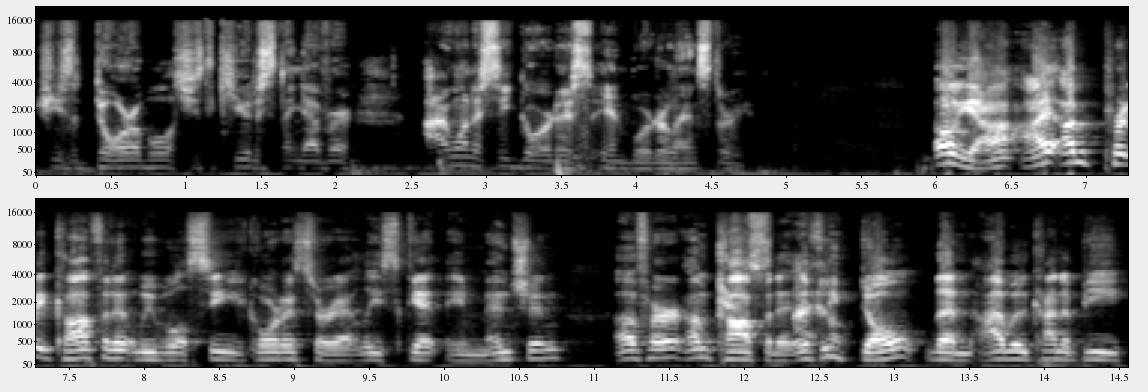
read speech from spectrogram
She's adorable. She's the cutest thing ever. I want to see Gortys in Borderlands 3. Oh yeah, I, I'm pretty confident we will see Gortys or at least get a mention of her. I'm yes, confident. if we don't, then I would kind of be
